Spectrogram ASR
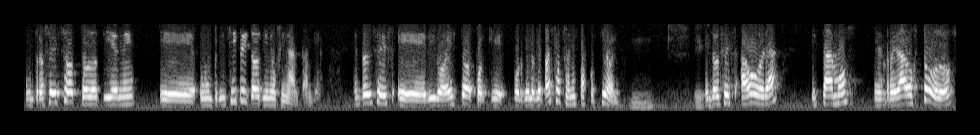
un proceso, todo tiene eh, un principio y todo tiene un final también. Entonces, eh, digo esto porque, porque lo que pasa son estas cuestiones. Entonces, ahora estamos enredados todos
